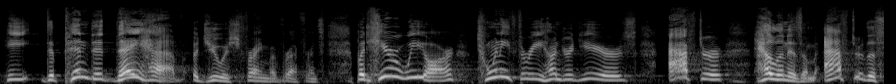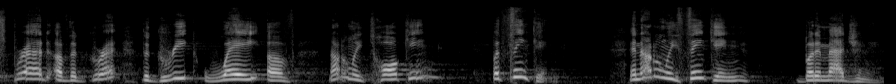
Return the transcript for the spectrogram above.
he depended they have a Jewish frame of reference. But here we are, 2,300 years after Hellenism, after the spread of the, Gre- the Greek way of not only talking, but thinking. And not only thinking, but imagining.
